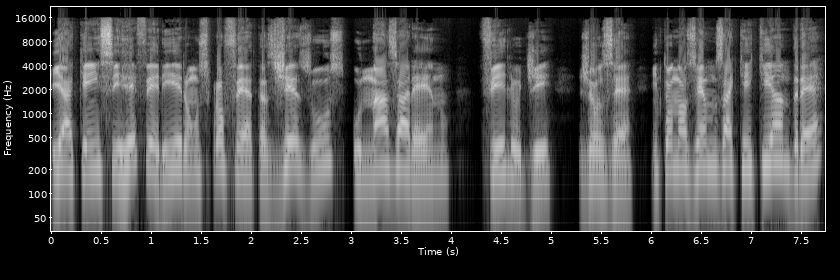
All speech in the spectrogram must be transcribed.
e a quem se referiram os profetas, Jesus, o Nazareno, filho de José. Então nós vemos aqui que André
